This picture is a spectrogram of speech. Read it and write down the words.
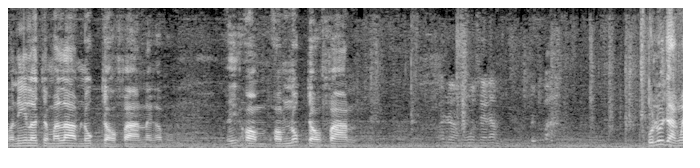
วันนี้เราจะมาลาบนกเจ้าฟานนะครับผมไอ้ยอ่อมอ่อมนกเจ้าฟานก็เรื่องมูเซนัมคุณรู้จักไหม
